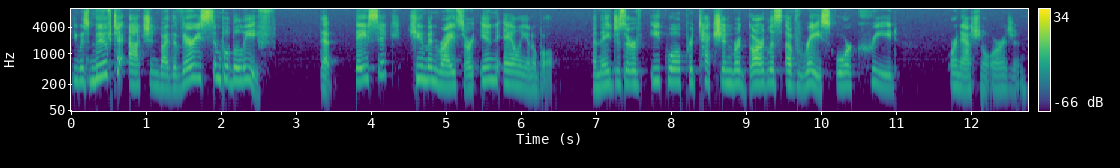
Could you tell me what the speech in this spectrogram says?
He was moved to action by the very simple belief that basic human rights are inalienable and they deserve equal protection regardless of race or creed or national origin.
